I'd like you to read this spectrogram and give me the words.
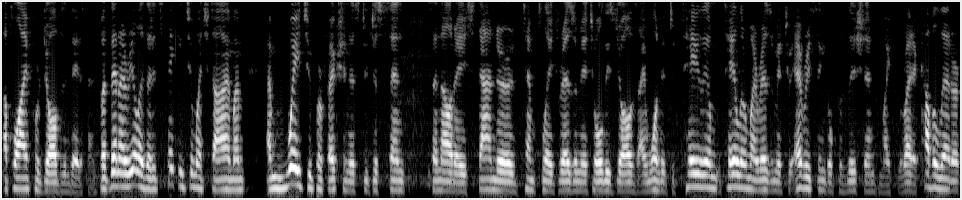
apply for jobs in data science. But then I realized that it's taking too much time. I'm I'm way too perfectionist to just send send out a standard template resume to all these jobs. I wanted to tailor tailor my resume to every single position, like write a cover letter.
